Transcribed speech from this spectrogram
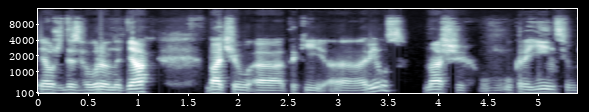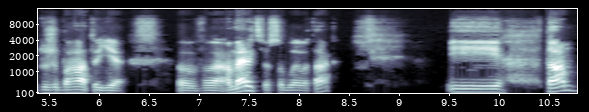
Я вже десь говорив на днях, бачив е, такий е, Reels наших українців дуже багато є в Америці, особливо так. І там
